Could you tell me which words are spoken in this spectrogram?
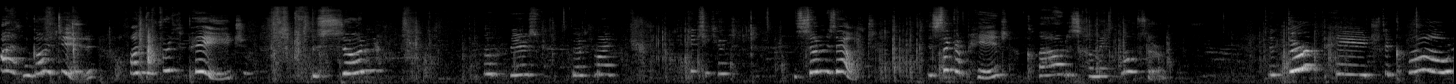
I think I did. On the first page, the sun. Oh, there's there's my kitty cat. The sun is out. The second page, a cloud is coming closer. The third page, the cloud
